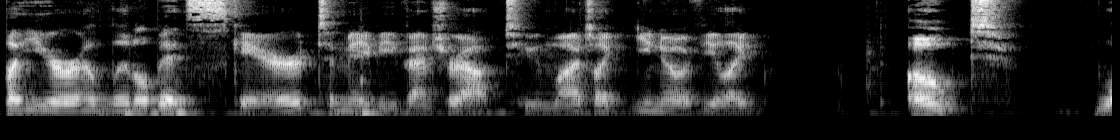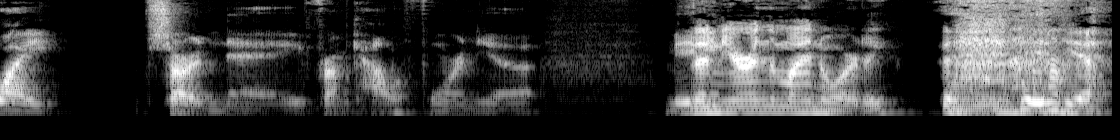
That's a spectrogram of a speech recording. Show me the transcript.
but you're a little bit scared to maybe venture out too much, like you know, if you like oaked white Chardonnay from California, maybe Then you're in the minority. yeah.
